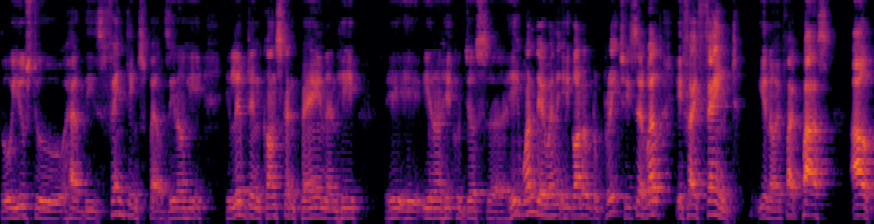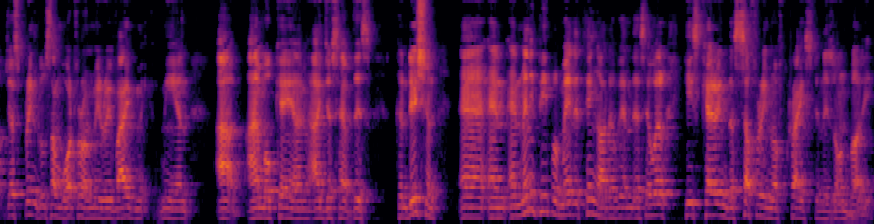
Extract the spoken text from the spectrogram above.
who used to have these fainting spells. You know, he, he lived in constant pain and he, he, he you know, he could just, uh, he, one day when he got up to preach, he said, well, if I faint, you know, if I pass out, just sprinkle some water on me, revive me, me and uh, I'm okay. I'm, I just have this condition. And, and, and many people made a thing out of it and they say, well, he's carrying the suffering of Christ in his own body.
